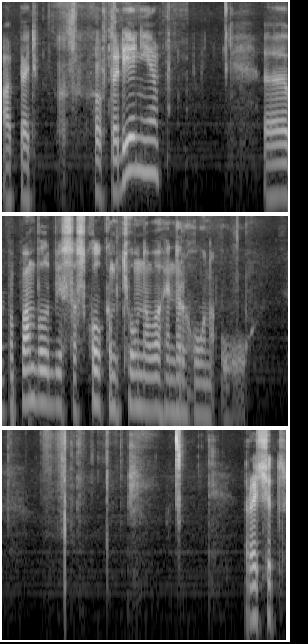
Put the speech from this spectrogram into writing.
опять повторение. Э, по Памблби с осколком темного энергона. О. Рэчет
